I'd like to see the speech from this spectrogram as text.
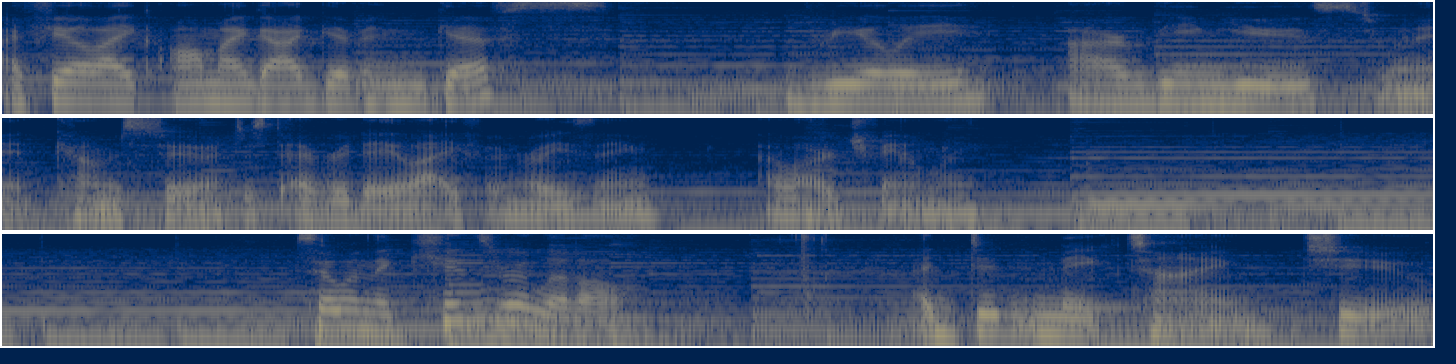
I feel like all my God given gifts really are being used when it comes to just everyday life and raising a large family. So when the kids were little, I didn't make time to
